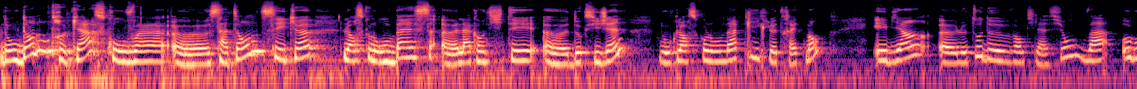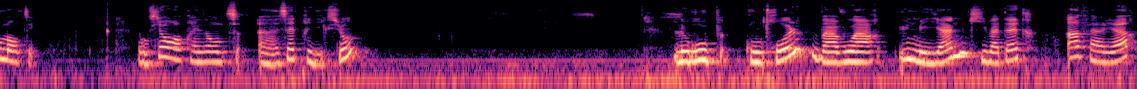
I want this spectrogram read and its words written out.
Donc dans notre cas, ce qu'on va euh, s'attendre, c'est que lorsque l'on baisse euh, la quantité euh, d'oxygène, donc lorsque l'on applique le traitement, eh bien le taux de ventilation va augmenter. Donc si on représente cette prédiction, le groupe contrôle va avoir une médiane qui va être inférieure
